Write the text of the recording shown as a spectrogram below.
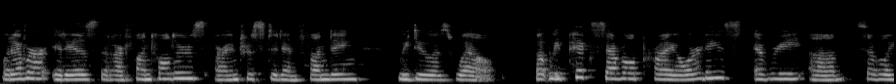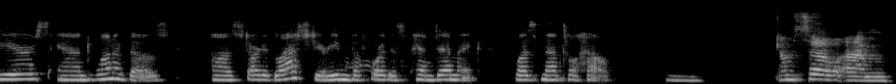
Whatever it is that our fund holders are interested in funding, we do as well. But we pick several priorities every uh, several years, and one of those uh, started last year, even before this pandemic, was mental health. Mm. I'm so um,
